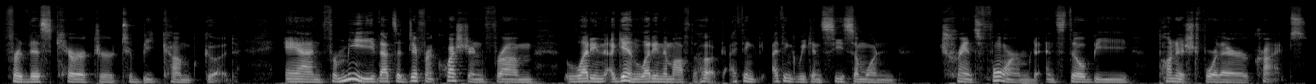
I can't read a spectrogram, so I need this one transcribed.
for this character to become good? And for me, that's a different question from letting again letting them off the hook. I think I think we can see someone transformed and still be punished for their crimes.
